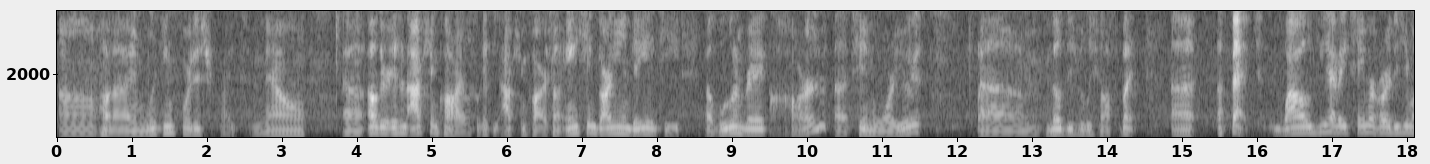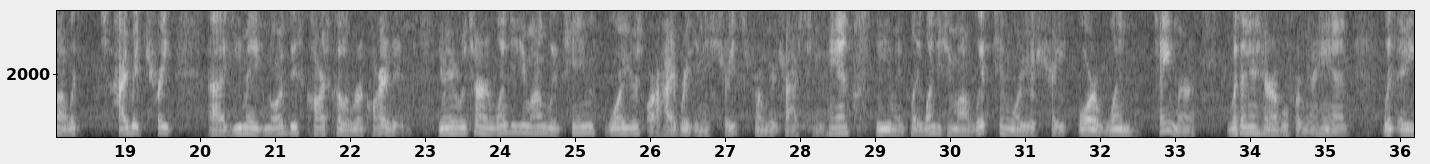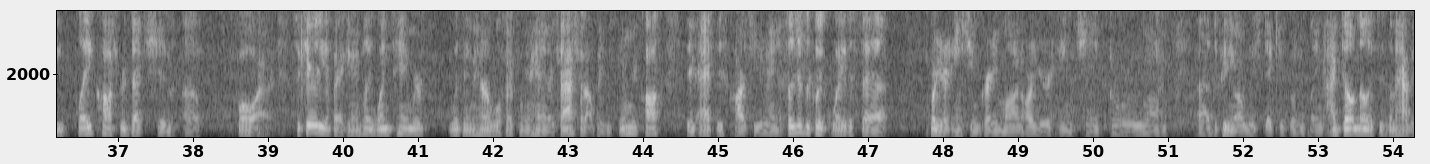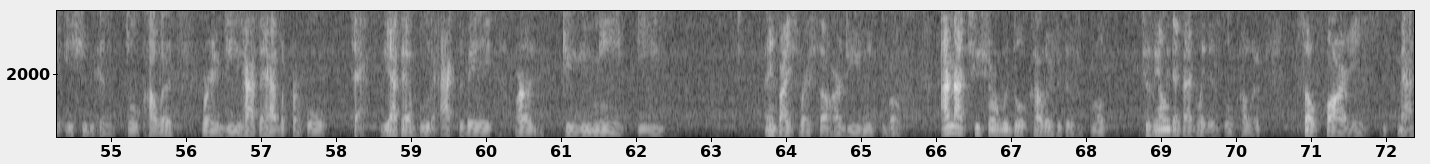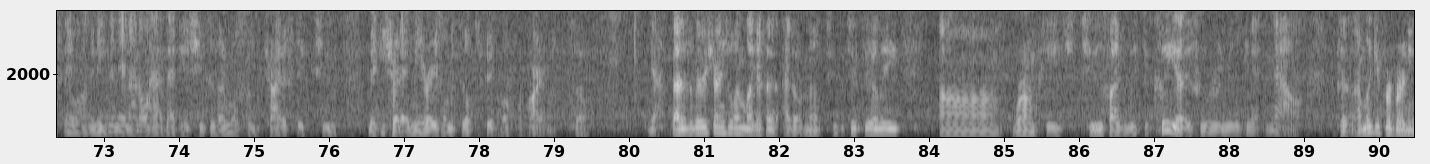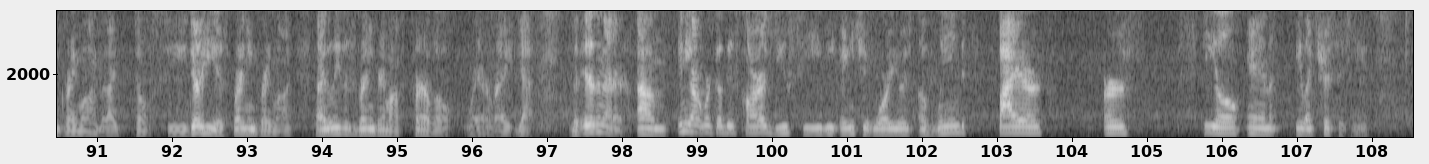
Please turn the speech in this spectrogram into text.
Uh, hold on, I am looking for this right now. Uh, oh, there is an option card. Let's look at the option card. So, Ancient Guardian Deity, a blue and red card, uh, 10 warriors. Um, no digivolution loss, but, uh, effect. While you have a tamer or a Digimon with hybrid trait, uh, you may ignore this card's color requirements. You may return one Digimon with 10 warriors or hybrid in its traits from your trash to your hand. Then you may play one Digimon with 10 warriors trait or one tamer with an inheritable from your hand with a play cost reduction of 4. Security effect. You may play one tamer with an inheritable effect from your hand or trash without paying its memory cost, then add this card to your hand. So just a quick way to set up for your Ancient Greymon or your Ancient Garurumon, uh, depending on which deck you're going to playing. I don't know if this is going to have an issue because it's dual color, where do you have to have the purple to, do you have to have blue to activate it, or do you need the, and vice versa, or do you need the both? I'm not too sure with dual colors because most, because the only deck that I played is dual color so far is Mastemon, and even then I don't have that issue because I mostly try to stick to making sure that Mirai is on the field to fit both requirements. So, yeah, that is a very strange one. Like I said, I don't know too particularly. Um, we're on page two, so I believe Takuya is who we're going to be looking at now. Because I'm looking for Burning Greymon, but I don't see... There he is, Burning Greymon. But I believe this is Burning Greymon's parallel rare, right? Yeah. But it doesn't matter. Um, any artwork of this card, you see the Ancient Warriors of Wind, Fire, Earth, Steel, and Electricity.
